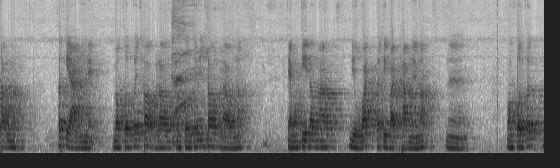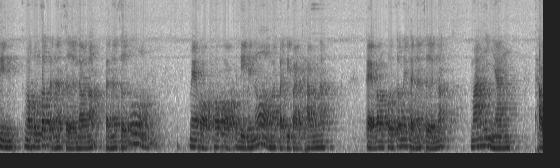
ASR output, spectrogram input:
ทำสักอย่างนึงเนี่ย บางคนก็ชอบเรา บางคนก็ไม่ชอบเราเนาะอย่างบางทีเรามาอยู่วัดปฏิบัติธรรมเนี่ยเนาะนะบางคนก็ดินบางคนก็สรรเสริญเราเนาะสรรเสริญโอ้แม่ออกพอออกดีให้นอมาปฏิบัติธรรมเนาะ แต่บางคนก็ไม่สรรเสริญเนาะมาให้ยังเท่า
